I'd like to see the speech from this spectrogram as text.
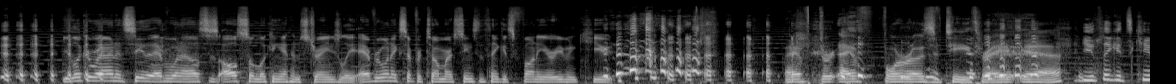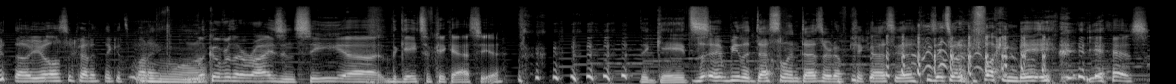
You look around and see that everyone else is also looking at him strangely. Everyone except for Tomar seems to think it's funny or even cute. I have three, I have four rows of teeth, right? Yeah. You think it's cute though. You also kind of think it's funny. Mwah. Look over the horizon, see uh, the gates of Kickassia. the gates. It'd be the desolate desert of Kickassia. That's what it'd fucking be. yes.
